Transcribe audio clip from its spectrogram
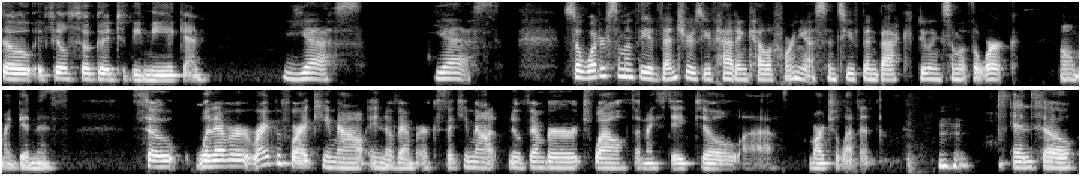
So it feels so good to be me again. Yes. Yes. So, what are some of the adventures you've had in California since you've been back doing some of the work? Oh my goodness. So whenever right before I came out in November, because I came out November 12th and I stayed till uh, March 11th. hmm And so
